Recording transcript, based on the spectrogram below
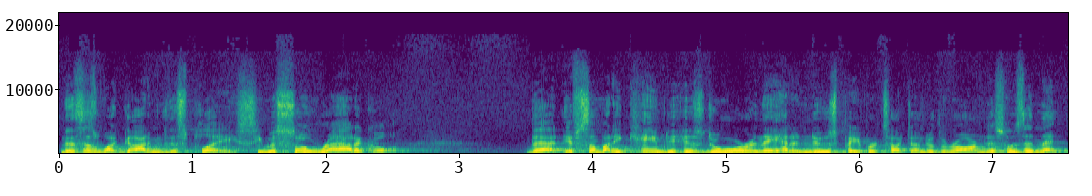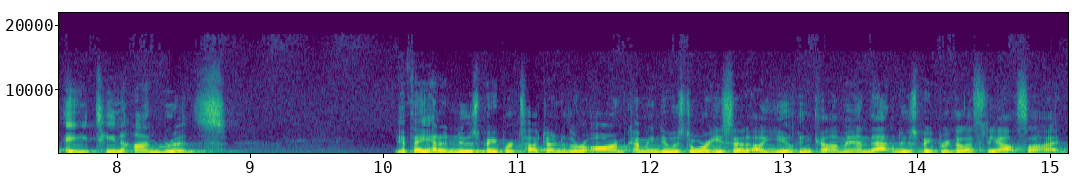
This is what got him to this place. He was so radical that if somebody came to his door and they had a newspaper tucked under their arm, this was in the 1800s. If they had a newspaper tucked under their arm coming to his door, he said, uh, You can come in. That newspaper got to stay outside.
